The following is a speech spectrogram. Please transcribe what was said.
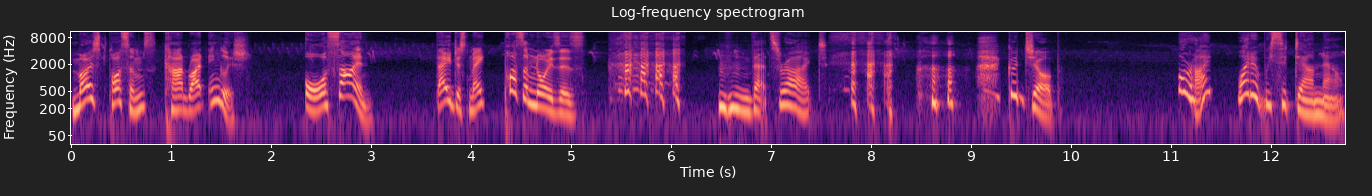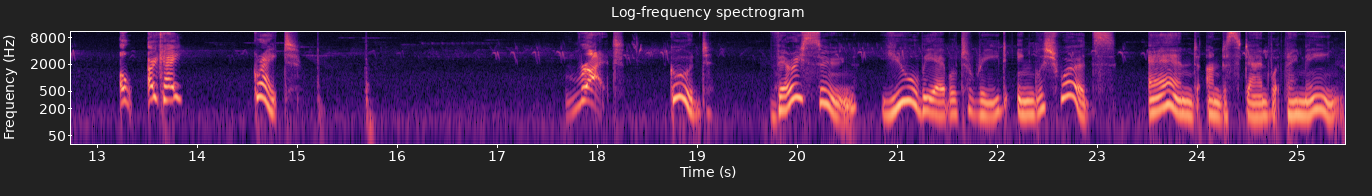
most possums can't write English or sign. They just make possum noises. That's right. Good job. All right, why don't we sit down now? Oh, okay. Great. Right. Good. Very soon, you will be able to read English words and understand what they mean.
